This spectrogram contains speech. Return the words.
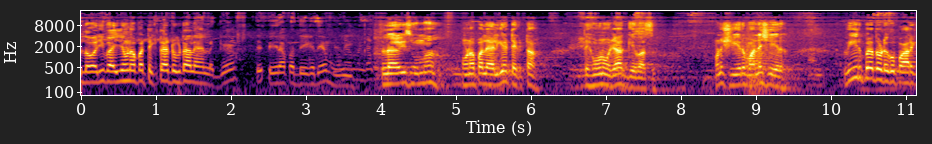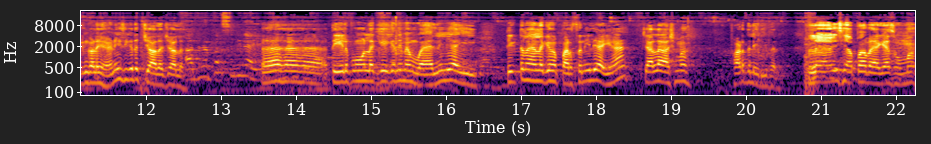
ਲਓ ਜੀ ਬਾਈ ਜੀ ਹੁਣ ਆਪਾਂ ਟਿਕਟਾਂ ਟੁਕਟਾਂ ਲੈਣ ਲੱਗੇ ਤੇ ਫੇਰ ਆਪਾਂ ਦੇਖਦੇ ਹਾਂ ਮੂਵੀ ਲੈ ਵੀ ਸੋਮਾ ਹੁਣ ਆਪਾਂ ਲੈ ਲਈਏ ਟਿਕਟਾਂ ਤੇ ਹੁਣ ਹੋ ਜਾ ਅੱਗੇ ਬਸ। ਹੁਣ ਸ਼ੇਰ ਬਣ ਸ਼ੇਰ। 20 ਰੁਪਏ ਤੁਹਾਡੇ ਕੋਲ ਪਾਰਕਿੰਗ ਵਾਲੇ ਹੈ ਨਹੀਂ ਸੀਗੇ ਤੇ ਚੱਲ ਚੱਲ। ਅੱਜ ਮੈਂ ਪਰਸ ਨਹੀਂ ਲਈ ਹੈ ਹੈ ਹੈ। ਤੇਲ ਪਾਉਣ ਲੱਗੇ ਕਹਿੰਦੇ ਮੈਂ ਮੋਬਾਈਲ ਨਹੀਂ ਲਿਆਈ। ਟਿਕਟ ਲੈਣ ਲੱਗੇ ਮੈਂ ਪਰਸ ਨਹੀਂ ਲਿਆਈ ਹੈ। ਚੱਲ ਆਸ਼ਮਾ ਫੜ ਦਲੇਰੀ ਫਿਰ। ਲੈ ਵੀ ਸਿਆਪਾ ਪੈ ਗਿਆ ਸੋਮਾ।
